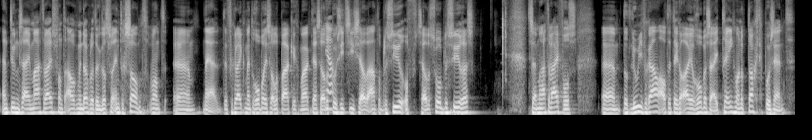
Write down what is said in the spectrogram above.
en toen zei Maarten Wijs van het Algemeen Dagblad ook, dat is wel interessant. Want ehm, nou ja, de vergelijking met Robben is al een paar keer gemaakt. hè. Ja. positie, hetzelfde aantal blessures of hetzelfde soort blessures. Toen zei Maarten Wijfels ehm, dat Louis Vergaal altijd tegen Arjen Robben zei, train gewoon op 80%.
